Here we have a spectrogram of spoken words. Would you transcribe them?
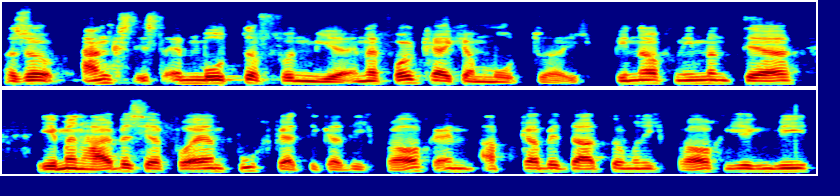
also Angst ist ein Motor von mir, ein erfolgreicher Motor. Ich bin auch niemand, der eben ein halbes Jahr vorher ein Buch fertig hat. Ich brauche ein Abgabedatum und ich brauche irgendwie,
